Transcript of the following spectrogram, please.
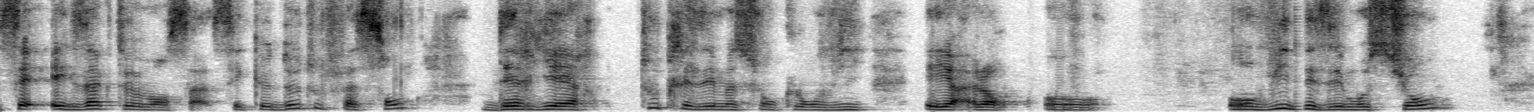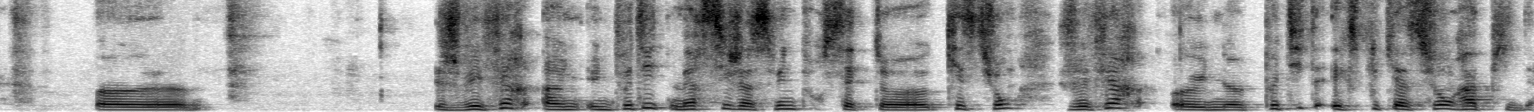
c'est exactement ça, c'est que de toute façon, derrière toutes les émotions que l'on vit, et alors on, vit des émotions, euh, je vais faire une petite, merci Jasmine pour cette euh, question, je vais faire une petite explication rapide.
